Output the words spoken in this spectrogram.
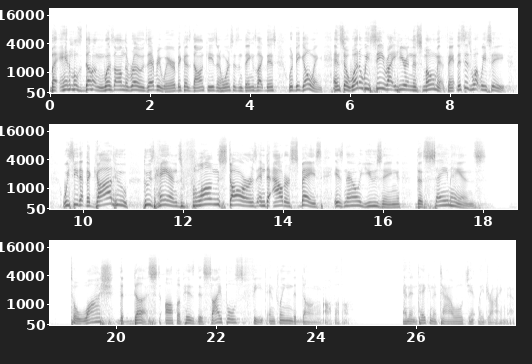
but animals dung was on the roads everywhere because donkeys and horses and things like this would be going. And so what do we see right here in this moment this is what we see. We see that the god who whose hands flung stars into outer space is now using the same hands to wash the dust off of his disciples' feet and clean the dung off of them. and then taking a towel, gently drying them.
